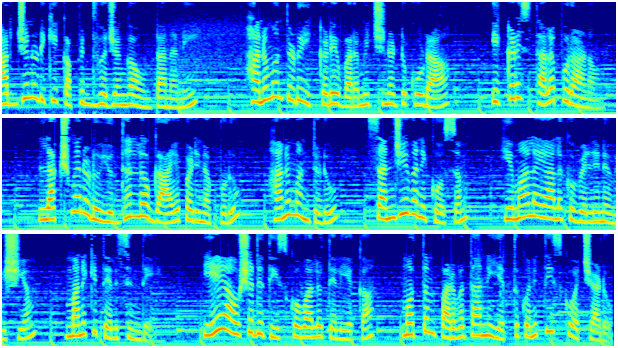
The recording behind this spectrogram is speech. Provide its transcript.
అర్జునుడికి కపిధ్వజంగా ఉంటానని హనుమంతుడు ఇక్కడే వరమిచ్చినట్టు కూడా ఇక్కడి స్థల పురాణం. లక్ష్మణుడు యుద్ధంలో గాయపడినప్పుడు హనుమంతుడు సంజీవని కోసం హిమాలయాలకు వెళ్ళిన విషయం మనకి తెలిసిందే. ఏ ఔషధి తీసుకోవాలో తెలియక మొత్తం పర్వతాన్ని ఎత్తుకుని తీసుకువచ్చాడు.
